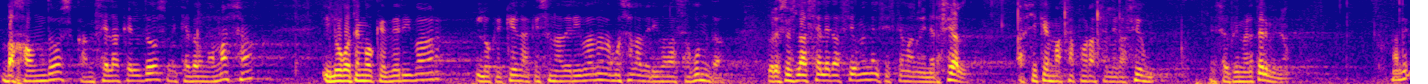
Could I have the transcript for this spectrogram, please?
baja un 2, cancela aquel 2, me queda una masa, y luego tengo que derivar lo que queda, que es una derivada, vamos a la derivada segunda. Pero eso es la aceleración en el sistema no inercial. Así que masa por aceleración es el primer término. ¿Vale?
